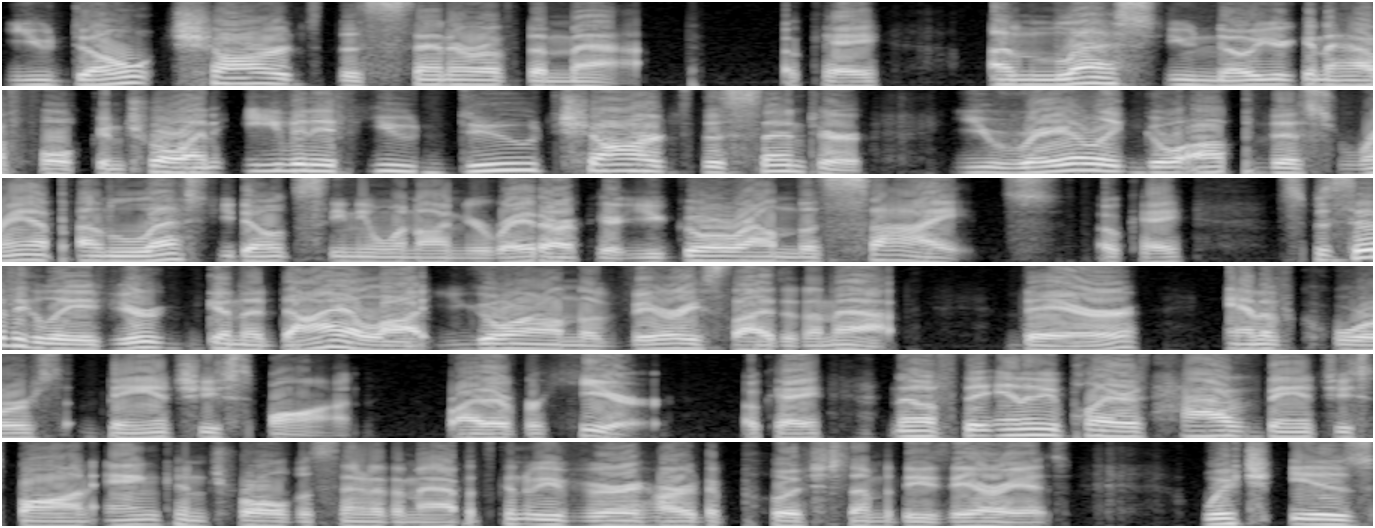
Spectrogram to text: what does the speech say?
You don't charge the center of the map, okay? Unless you know you're going to have full control. And even if you do charge the center, you rarely go up this ramp unless you don't see anyone on your radar here. You go around the sides, okay? Specifically, if you're going to die a lot, you go around the very sides of the map there, and of course, Banshee spawn right over here. Okay, now if the enemy players have Banshee spawn and control the center of the map, it's going to be very hard to push some of these areas, which is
